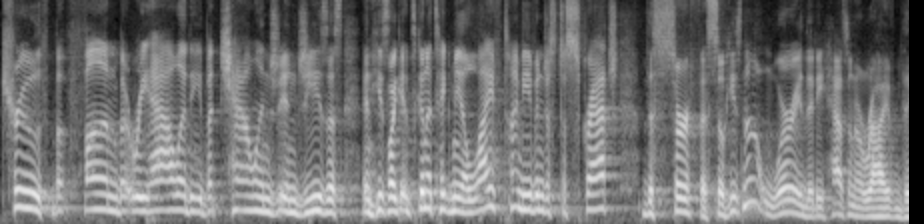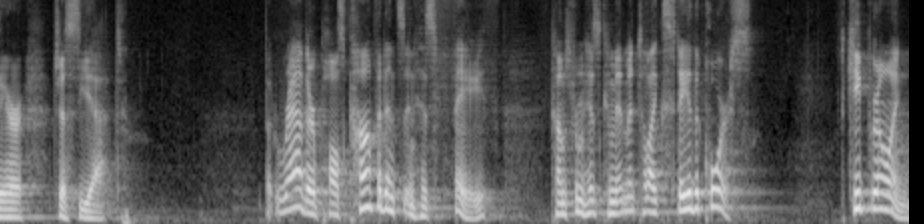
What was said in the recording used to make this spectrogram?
truth, but fun, but reality, but challenge in Jesus. And he's like, it's going to take me a lifetime even just to scratch the surface. So he's not worried that he hasn't arrived there just yet. But rather, Paul's confidence in his faith comes from his commitment to like stay the course, to keep growing,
